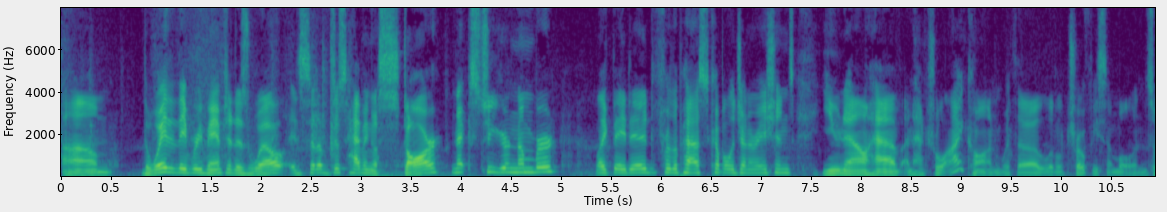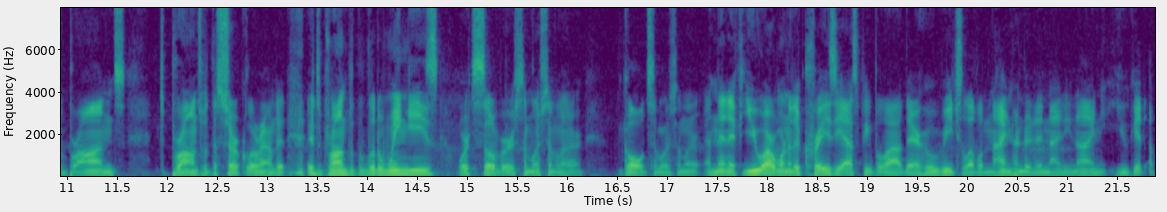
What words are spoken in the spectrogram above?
Um, the way that they've revamped it as well, instead of just having a star next to your number like they did for the past couple of generations, you now have an actual icon with a little trophy symbol, and it's a bronze. It's bronze with a circle around it. It's bronze with the little wingies, or it's silver, similar, similar, gold, similar, similar. And then if you are one of the crazy ass people out there who reach level 999, you get a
